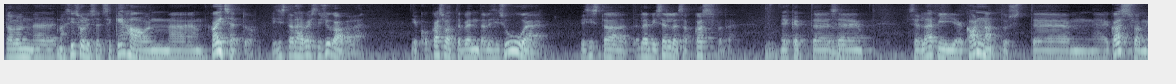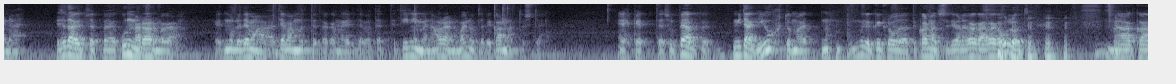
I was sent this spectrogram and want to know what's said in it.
tal on äh, noh, sisuliselt see keha on äh, kaitsetu ja siis ta läheb hästi sügavale. ja kasvatab endale siis uue ja siis ta läbi selle saab kasvada. ehk et mm -hmm. see, see läbi kannatuste kasvamine ja seda ütleb Gunnar Armo ka et mulle tema, tema mõtted väga meeldivad, et, et inimene areneb ainult läbi kannatuste ehk et sul peab midagi juhtuma, et noh, muidugi kõik loodavad, et kannatused ei ole väga-väga hullud. aga,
